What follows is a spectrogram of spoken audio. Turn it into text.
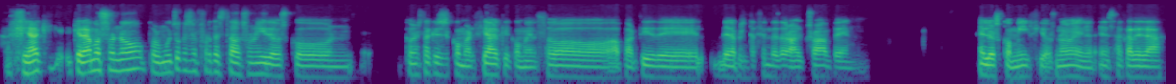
Al final, queramos o no, por mucho que se esfuerce Estados Unidos con con esta crisis comercial que comenzó a partir de, la presentación de Donald Trump en, los comicios, ¿no? en, esta carrera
